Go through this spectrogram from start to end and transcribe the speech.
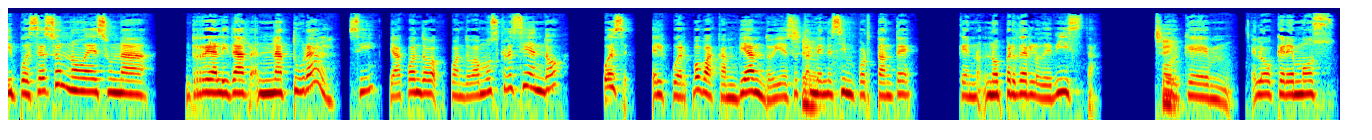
y pues eso no es una realidad natural, ¿sí? Ya cuando cuando vamos creciendo, pues el cuerpo va cambiando y eso Sí. también es importante que no, no perderlo de vista. porque mm, lo queremos,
